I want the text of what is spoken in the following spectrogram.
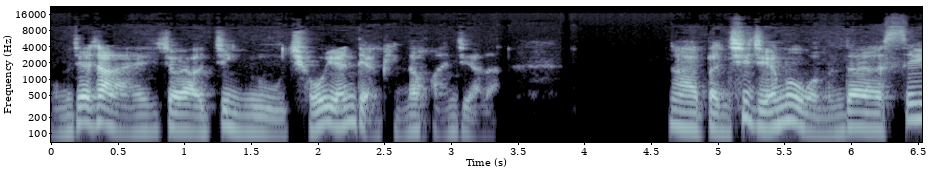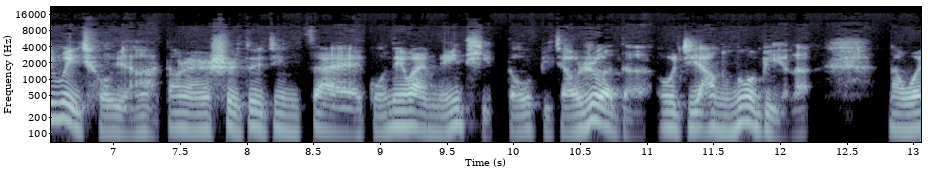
我们接下来就要进入球员点评的环节了。那本期节目我们的 C 位球员啊，当然是最近在国内外媒体都比较热的 OG 阿努诺比了。那我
